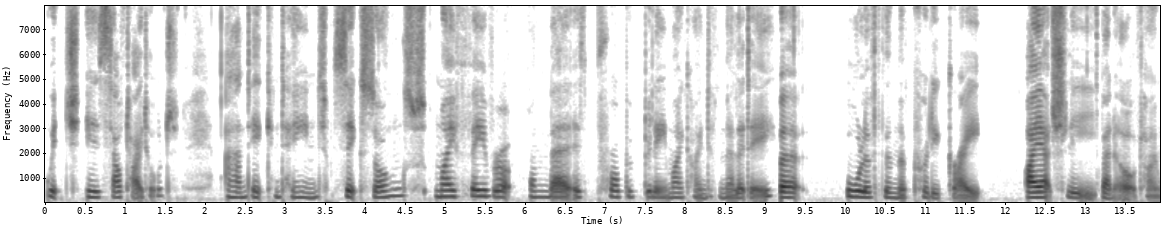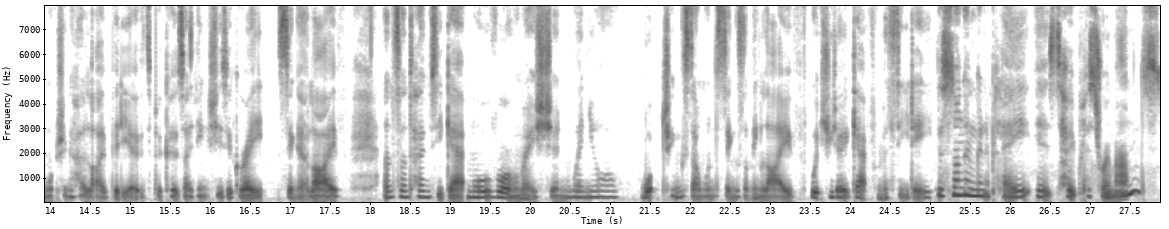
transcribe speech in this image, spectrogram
which is self titled, and it contains six songs. My favourite on there is probably My Kind of Melody, but all of them are pretty great. I actually spent a lot of time watching her live videos because I think she's a great singer live, and sometimes you get more raw emotion when you're watching someone sing something live, which you don't get from a CD. The song I'm going to play is Hopeless Romance.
